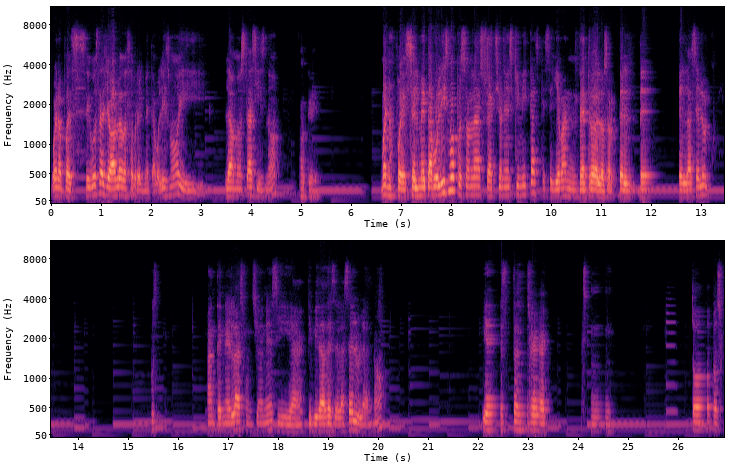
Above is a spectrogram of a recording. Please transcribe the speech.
Bueno, pues si gustas yo hablo sobre el metabolismo y la homeostasis, ¿no? Ok. Bueno, pues el metabolismo pues son las reacciones químicas que se llevan dentro de, los, de la célula mantener las funciones y actividades de las células, ¿no? Y estas reacciones, todos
